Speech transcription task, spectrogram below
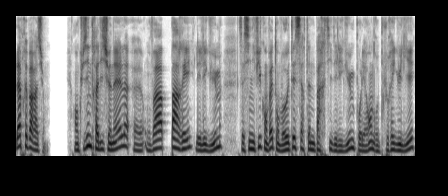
La préparation. En cuisine traditionnelle, euh, on va parer les légumes. Ça signifie qu'en fait, on va ôter certaines parties des légumes pour les rendre plus réguliers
